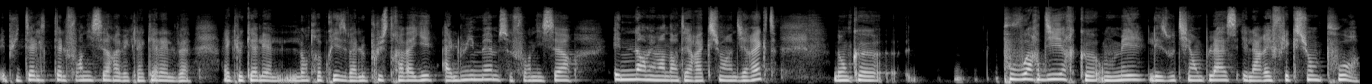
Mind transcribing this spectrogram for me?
et puis tel tel fournisseur avec lequel elle va avec lequel l'entreprise va le plus travailler à lui-même ce fournisseur énormément d'interactions indirectes. Donc euh, pouvoir dire qu'on met les outils en place et la réflexion pour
